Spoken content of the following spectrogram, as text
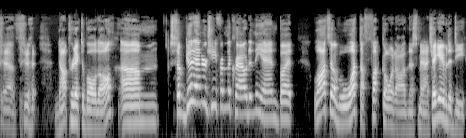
not predictable at all. Um, some good energy from the crowd in the end, but lots of what the fuck going on in this match. I gave it a D.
